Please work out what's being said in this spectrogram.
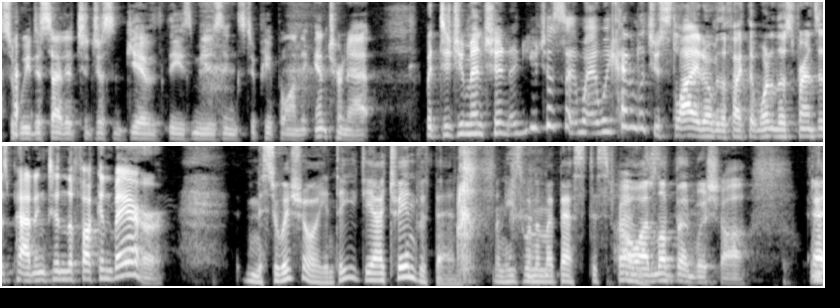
so we decided to just give these musings to people on the internet. But did you mention you just we kind of let you slide over the fact that one of those friends is Paddington the fucking bear? Mr. Whishaw, indeed. Yeah, I trained with Ben, and he's one of my bestest friends. Oh, I love Ben Whishaw. We Uh,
